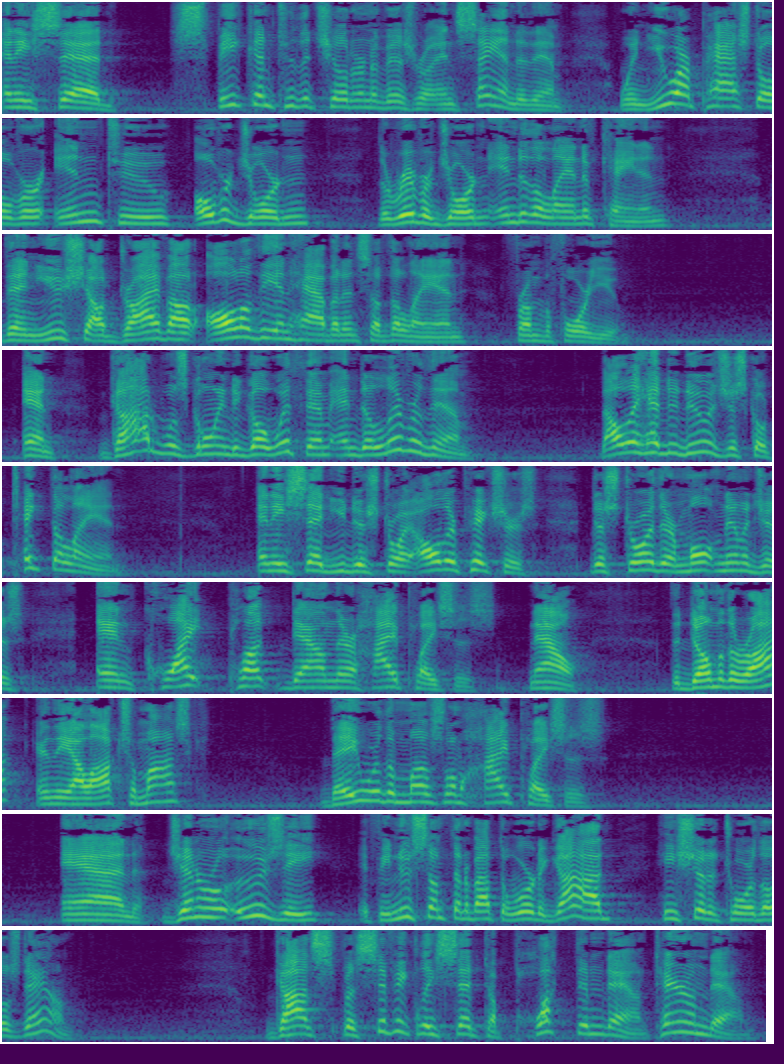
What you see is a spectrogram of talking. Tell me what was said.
and he said, Speak unto the children of Israel, and say unto them, When you are passed over into over Jordan, the river Jordan, into the land of Canaan, then you shall drive out all of the inhabitants of the land from before you. And God was going to go with them and deliver them. All they had to do is just go take the land. And he said, You destroy all their pictures, destroy their molten images, and quite pluck down their high places. Now, the Dome of the Rock and the Al Aqsa Mosque, they were the Muslim high places. And General Uzi, if he knew something about the Word of God, he should have tore those down. God specifically said to pluck them down, tear them down.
